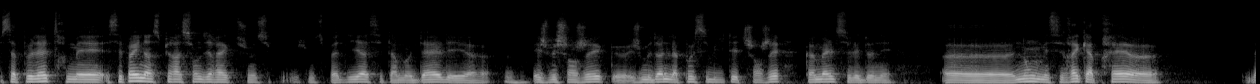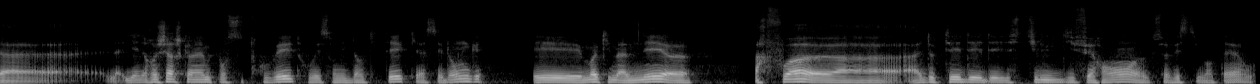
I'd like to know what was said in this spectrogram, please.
ça peut l'être, mais c'est pas une inspiration directe. Je me suis, je me suis pas dit ah c'est un modèle et, euh, Mhm. et je vais changer. Que je me donne la possibilité de changer comme elle se l'est donnée. Euh, non, mais c'est vrai qu'après euh, il y a une recherche quand même pour se trouver, trouver son identité qui est assez longue. Et moi qui m'a amené parfois à, à adopter des, des styles différents, que ce soit vestimentaires, ou-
